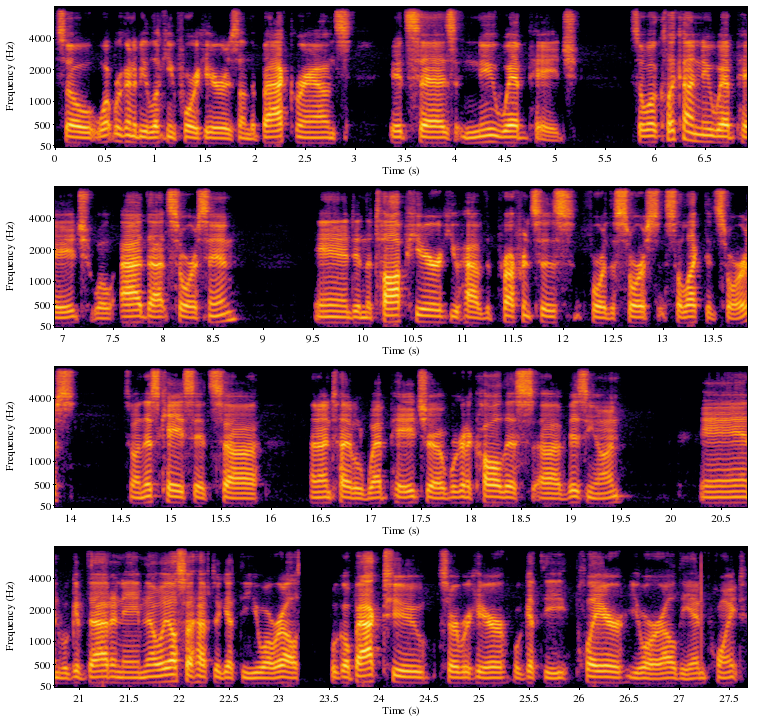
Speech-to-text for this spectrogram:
So what we're going to be looking for here is on the backgrounds, it says new web page. So we'll click on new web page. We'll add that source in. And in the top here, you have the preferences for the source selected source. So in this case, it's uh, an untitled web page. Uh, we're going to call this uh, Vision, and we'll give that a name. Now we also have to get the URL. We'll go back to server here. We'll get the player URL, the endpoint.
